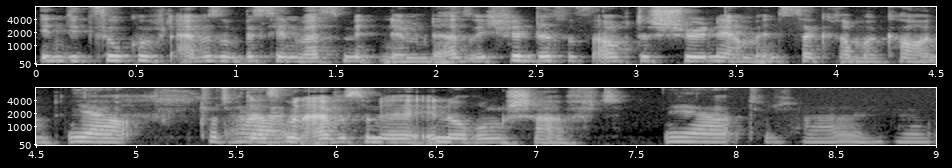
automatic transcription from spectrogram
in die Zukunft einfach so ein bisschen was mitnimmt. Also ich finde, das ist auch das Schöne am Instagram-Account. Ja, total. Dass man einfach so eine Erinnerung schafft. Ja, total. Ja.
